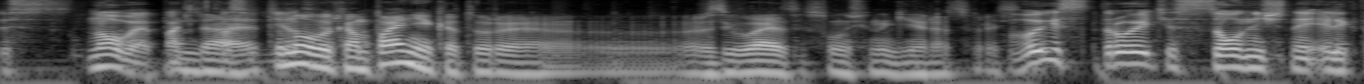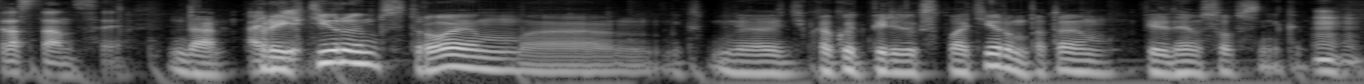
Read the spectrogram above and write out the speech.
есть новая, по, да, по сути это дела, новая компания, которая э, развивает солнечную генерацию в России. Вы строите солнечные электростанции. Да, А проектируем, строим, э, э, какой-то период эксплуатируем, потом передаем собственникам. Мгм.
